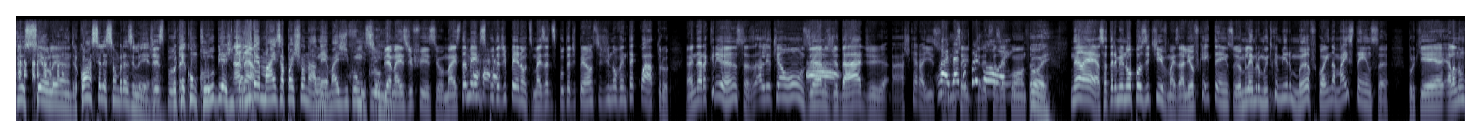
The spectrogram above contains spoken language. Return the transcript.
e o seu, Leandro? Com a seleção brasileira? Disputa... Porque com o clube a gente ah, ainda é mais apaixonado, com, é mais difícil. Com o clube ainda. é mais difícil, mas também disputa de pênaltis, mas a disputa de pênaltis de 94. Eu ainda era criança, ali eu tinha 11 ah. anos de idade, acho que era isso, mas não sei direito boa, fazer hein? conta. Foi. Não, é, essa terminou positivo, mas ali eu fiquei tenso. Eu me lembro muito que a minha irmã ficou ainda mais tensa, porque ela não,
